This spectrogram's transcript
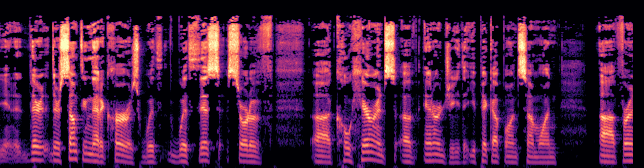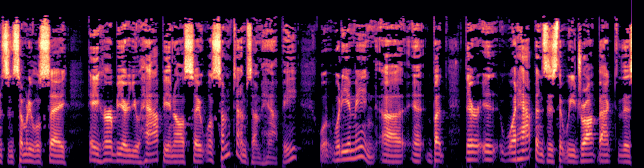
you know, there there's something that occurs with with this sort of uh, coherence of energy that you pick up on someone. Uh, for instance, somebody will say, "Hey Herbie, are you happy?" And I'll say, "Well, sometimes I'm happy." What, what do you mean? Uh, but there is what happens is that we drop back to this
